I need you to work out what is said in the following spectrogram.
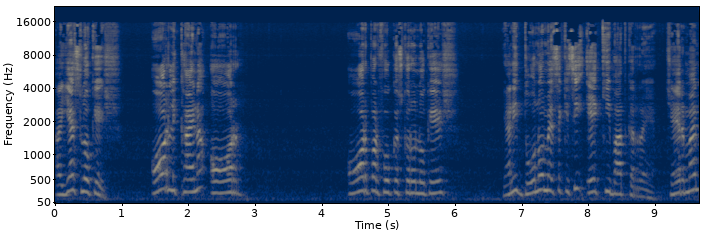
यस लोकेश और लिखा है ना और और पर फोकस करो लोकेश। यानी दोनों में से किसी एक की बात कर रहे हैं। चेयरमैन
